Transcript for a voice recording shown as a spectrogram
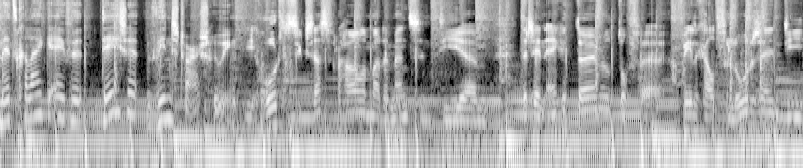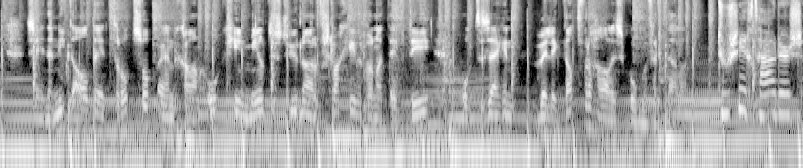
Met gelijk even deze winstwaarschuwing. Je hoort succesverhalen, maar de mensen die um, er zijn ingetuimeld of uh, veel geld verloren zijn, die zijn er niet altijd trots op en gaan ook geen mailtje sturen naar een verslaggever van het FD om te zeggen: wil ik dat verhaal eens komen vertellen? Toezichthouders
